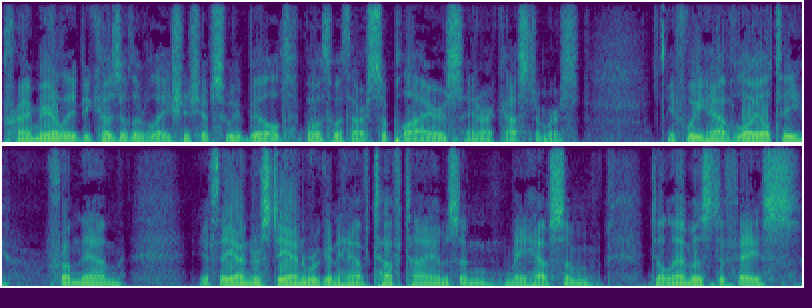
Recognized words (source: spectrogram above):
primarily because of the relationships we build, both with our suppliers and our customers. If we have loyalty from them. If they understand we're going to have tough times and may have some dilemmas to face,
